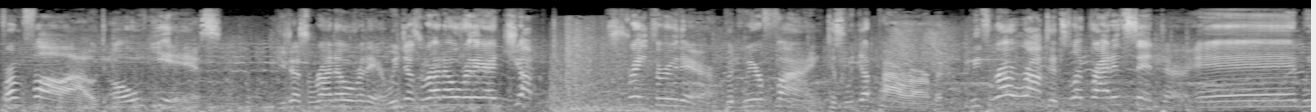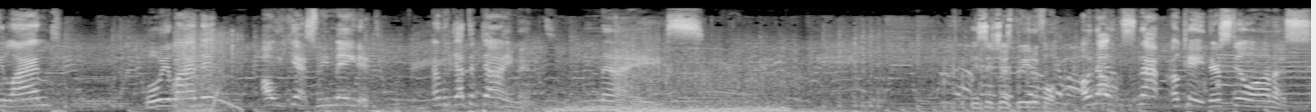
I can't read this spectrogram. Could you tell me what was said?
from Fallout. Oh, yes. You just run over there. We just run over there and jump straight through there. But we're fine because we got power armor. We throw rockets left, right, and center. And we land. Will we land it? Oh, yes, we made it. And we got the diamond. Nice. This is just beautiful. Oh, no, snap. Okay, they're still on us.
